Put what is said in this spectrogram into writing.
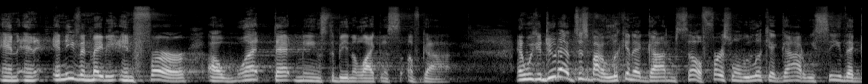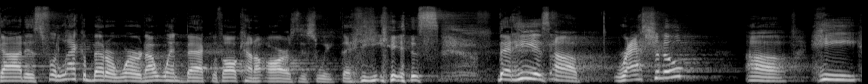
and, and, and even maybe infer uh, what that means to be in the likeness of God. And we can do that just by looking at God Himself. First, when we look at God, we see that God is, for lack of a better word, I went back with all kind of R's this week, that He is, that He is uh, rational, uh, he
